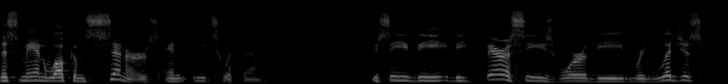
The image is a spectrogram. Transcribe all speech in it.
This man welcomes sinners and eats with them. You see, the, the Pharisees were the religious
